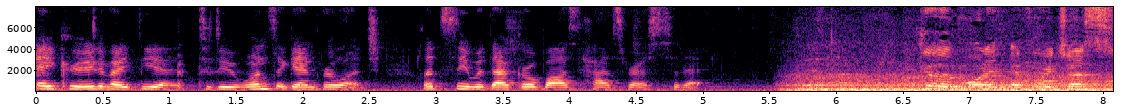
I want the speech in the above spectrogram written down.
a creative idea to do once again for lunch. Let's see what that girl boss has for us today. Good morning, FOHS.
